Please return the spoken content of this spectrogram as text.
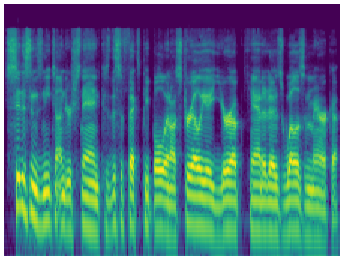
citizens need to understand? Because this affects people in australia europe canada as well as america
